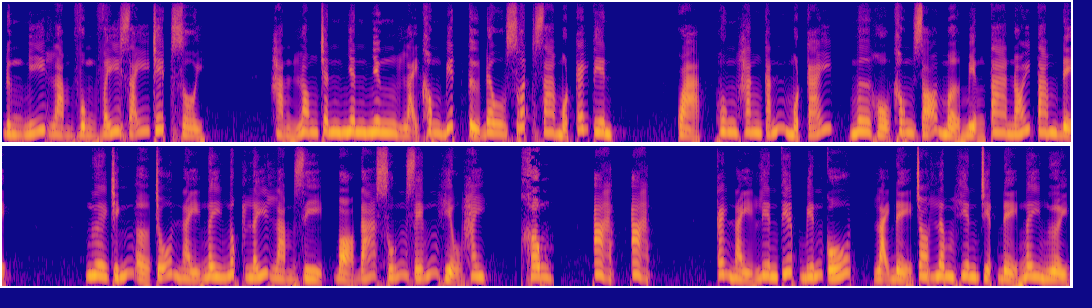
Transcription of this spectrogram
Đừng nghĩ làm vùng vấy giấy chết rồi. Hàn long chân nhân nhưng lại không biết từ đâu xuất ra một cái tiên. Quả hung hăng cắn một cái, mơ hồ không rõ mở miệng ta nói tam đệ. Ngươi chính ở chỗ này ngây ngốc lấy làm gì, bỏ đá xuống giếng hiểu hay không? À, à, cái này liên tiếp biến cố, lại để cho Lâm Hiên triệt để ngây người.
